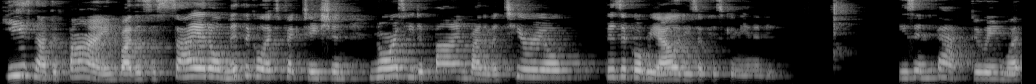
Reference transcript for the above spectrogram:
He is not defined by the societal mythical expectation, nor is he defined by the material, physical realities of his community. He's in fact doing what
